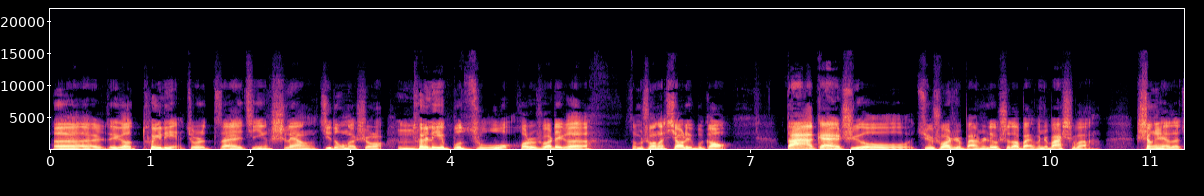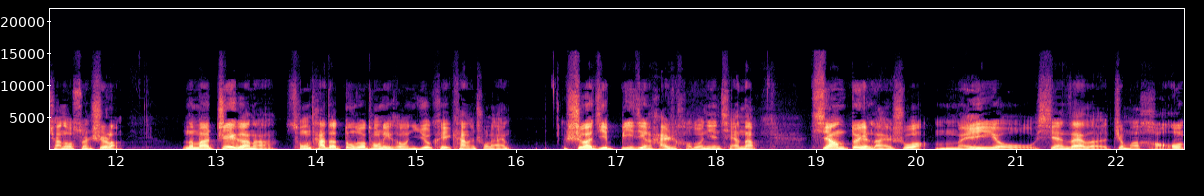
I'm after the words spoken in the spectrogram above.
呃，这个推力就是在进行矢量机动的时候，推力不足，或者说这个怎么说呢，效率不高。大概只有，据说是百分之六十到百分之八十吧，剩下的全都损失了。那么这个呢，从它的动作筒里头，你就可以看得出来，设计毕竟还是好多年前的，相对来说没有现在的这么好。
